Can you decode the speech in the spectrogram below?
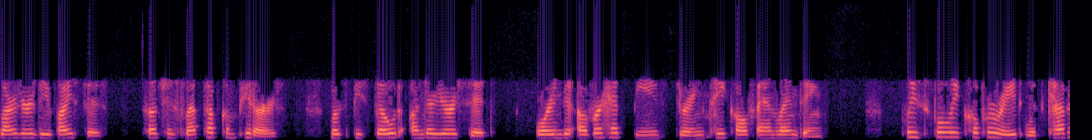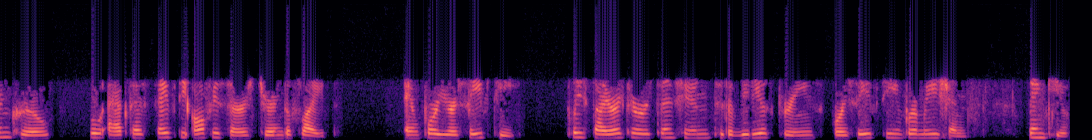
Larger devices, such as laptop computers, must be stowed under your seat or in the overhead bins during takeoff and landing. Please fully cooperate with cabin crew who act as safety officers during the flight. And for your safety, please direct your attention to the video screens for safety information. Thank you.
